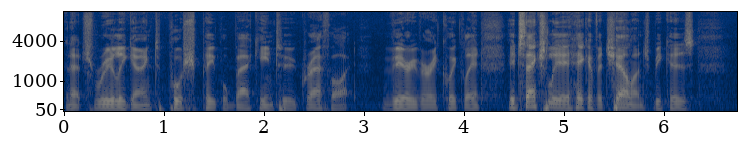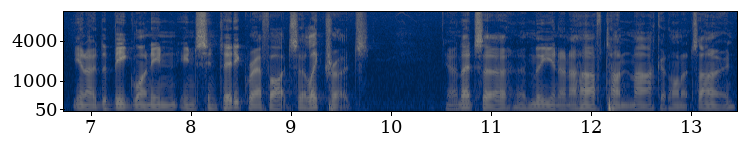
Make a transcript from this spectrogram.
And that's really going to push people back into graphite very, very quickly. And it's actually a heck of a challenge because, you know, the big one in, in synthetic graphite is electrodes. You know, that's a, a million and a half tonne market on its own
